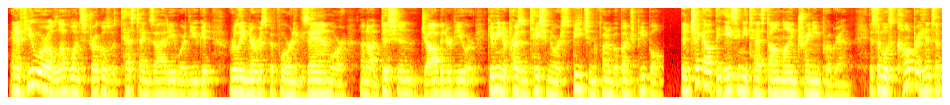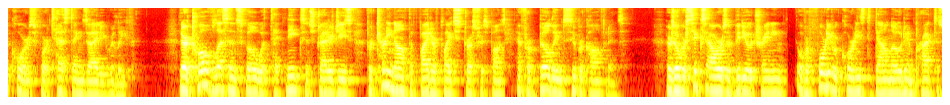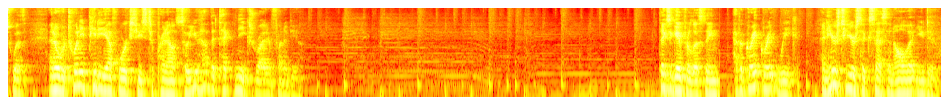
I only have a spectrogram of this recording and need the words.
And if you or a loved one struggles with test anxiety, whether you get really nervous before an exam or an audition, job interview, or giving a presentation or a speech in front of a bunch of people, then check out the ACE Any Test online training program. It's the most comprehensive course for test anxiety relief. There are 12 lessons filled with techniques and strategies for turning off the fight or flight stress response and for building super confidence. There's over six hours of video training, over 40 recordings to download and practice with, and over 20 PDF worksheets to print out so you have the techniques right in front of you. Thanks again for listening. Have a great, great week, and here's to your success in all that you do.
